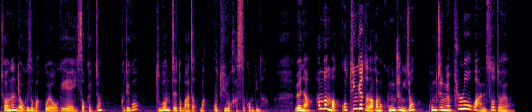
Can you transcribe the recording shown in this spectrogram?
저는 여기서 맞고 여기에 있었겠죠. 그리고 두 번째도 맞아 맞고 뒤로 갔을 겁니다. 왜냐? 한 번 맞고 튕겨져 나가면 공중이죠? 공중이면 플로우가 안 써져요.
